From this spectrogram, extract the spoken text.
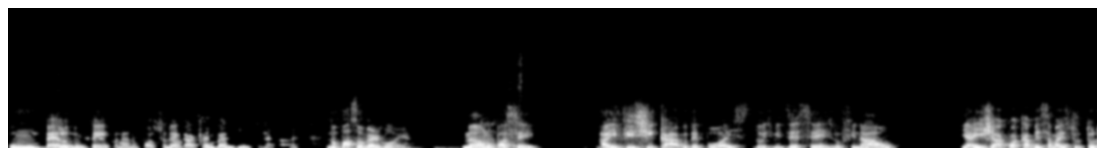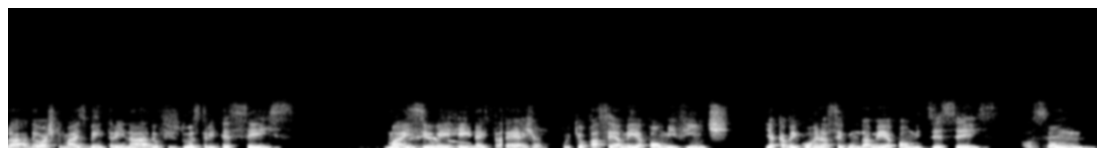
um belo de um tempo, né? Não posso negar que é um belo de um tempo. Não passou vergonha. Não, não passei. Aí fiz Chicago depois, 2016, no final. E aí, já com a cabeça mais estruturada, eu acho que mais bem treinado, eu fiz 2,36, mas eu errei na estratégia, porque eu passei a meia para 1,20 e acabei correndo a segunda meia para 1,16. Ou então, seja, então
